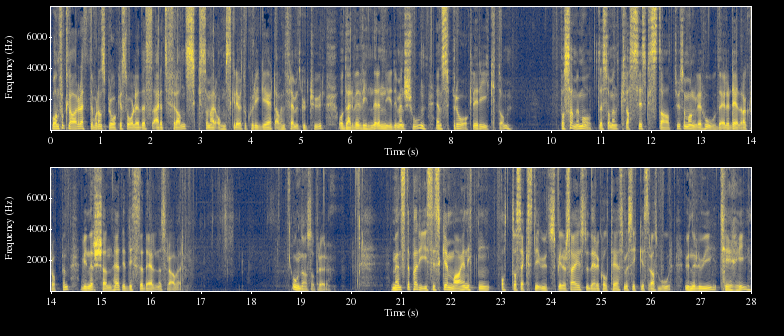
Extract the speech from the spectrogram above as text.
Og han forklarer dette hvordan språket således er et fransk som er omskrevet og korrigert av en fremmed kultur, og derved vinner en ny dimensjon, en språklig rikdom. På samme måte som en klassisk statue som mangler hode eller deler av kroppen, vinner skjønnhet i disse delenes fravær ungdomsopprøret. Mens det parisiske mai 1968 utspiller seg, studerer Coltés musikk i Strasbourg under Louis Thierry,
